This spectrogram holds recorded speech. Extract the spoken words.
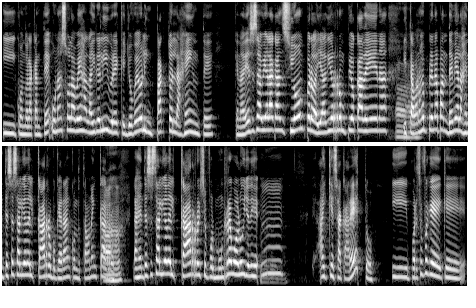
Y cuando la canté una sola vez al aire libre, que yo veo el impacto en la gente, que nadie se sabía la canción, pero allá Dios rompió cadenas y estábamos en plena pandemia, la gente se salió del carro, porque eran cuando estaban en carro, la gente se salió del carro y se formó un revolú. Yo dije, mm, hay que sacar esto. Y por eso fue que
